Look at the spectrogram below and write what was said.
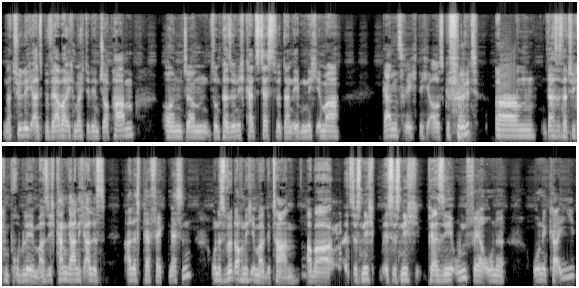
natürlich als Bewerber, ich möchte den Job haben und ähm, so ein Persönlichkeitstest wird dann eben nicht immer ganz richtig ausgefüllt. Ähm, das ist natürlich ein Problem. Also ich kann gar nicht alles, alles perfekt messen und es wird auch nicht immer getan. Aber es ist nicht, es ist nicht per se unfair ohne, ohne KI.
